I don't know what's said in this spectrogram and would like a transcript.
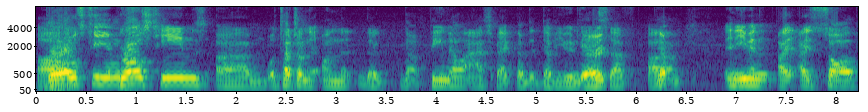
Uh, Girls teams. Girls teams. Um, we'll touch on the on the, the, the female aspect of the WNBA Very- stuff. Um, yep. And even I, I saw,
